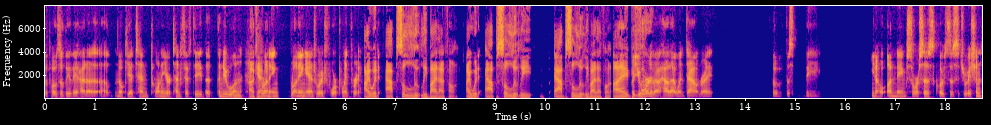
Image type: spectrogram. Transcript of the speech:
supposedly they had a, a Nokia 1020 or 1050, the the new one, Okay. running running Android 4.3. I would absolutely buy that phone. I would absolutely, absolutely buy that phone. I But you heard about how that went down, right? So this the you know unnamed sources close to the situation.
